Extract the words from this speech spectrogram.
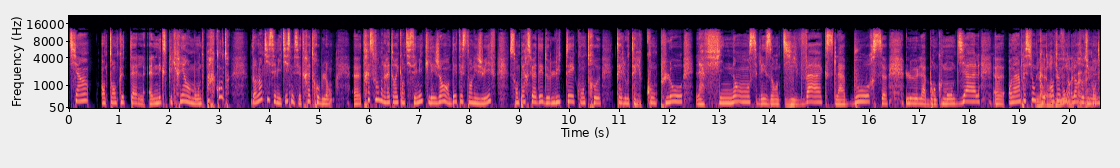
tient en tant que telle. Elle n'explique rien au monde. Par contre, dans l'antisémitisme, et c'est très troublant, euh, très souvent dans la rhétorique antisémite, les gens, en détestant les juifs, sont persuadés de lutter contre tel ou tel complot, la finance, les anti-vax, la bourse, le, la Banque mondiale. Euh, on a l'impression que en devenant l'ordre du monde,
